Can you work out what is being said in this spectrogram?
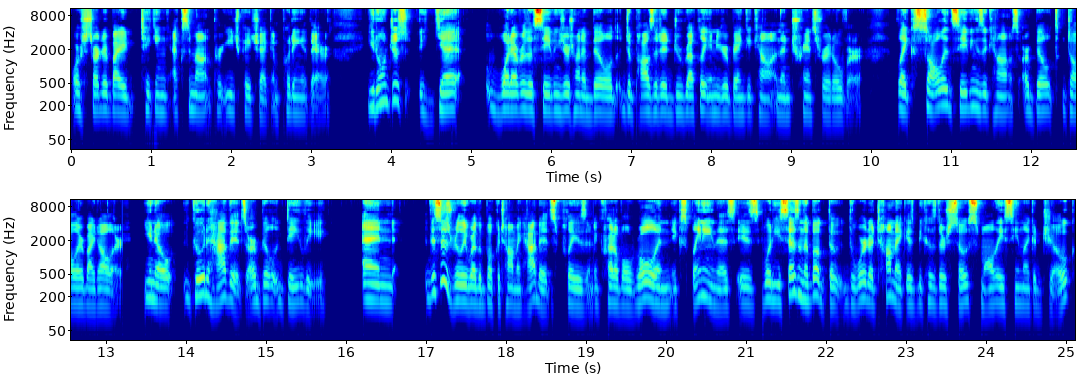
or started by taking X amount per each paycheck and putting it there. You don't just get whatever the savings you're trying to build deposited directly into your bank account and then transfer it over. Like solid savings accounts are built dollar by dollar. You know, good habits are built daily. And this is really where the book Atomic Habits plays an incredible role in explaining this is what he says in the book the, the word atomic is because they're so small they seem like a joke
